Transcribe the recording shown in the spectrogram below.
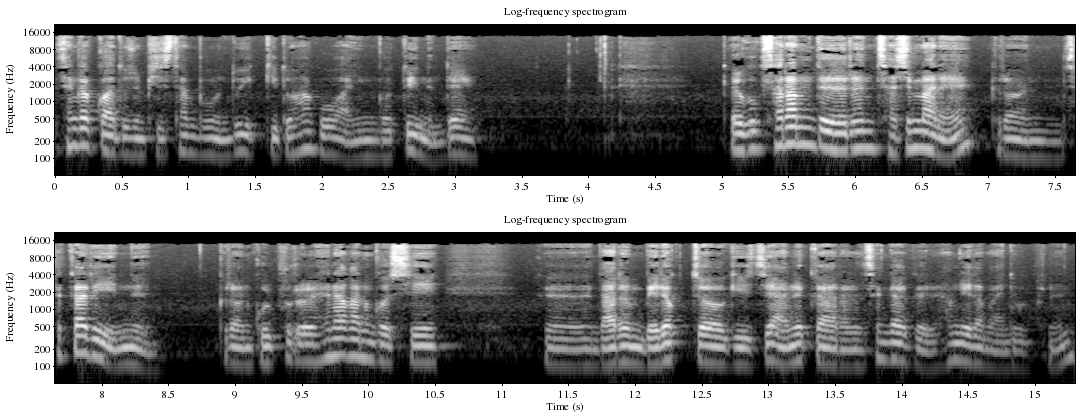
생각과도 좀 비슷한 부분도 있기도 하고 아닌 것도 있는데 결국 사람들은 자신만의 그런 색깔이 있는 그런 골프를 해나가는 것이 그 나름 매력적이지 않을까라는 생각을 합니다. 마인드 골프는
